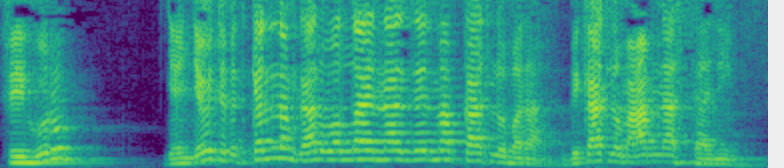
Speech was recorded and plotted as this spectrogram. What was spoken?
في group جنجويد بيتكلم قال والله الناس زي ما بكاتلوا برا بيكاتلوا معاهم ناس ثانيين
